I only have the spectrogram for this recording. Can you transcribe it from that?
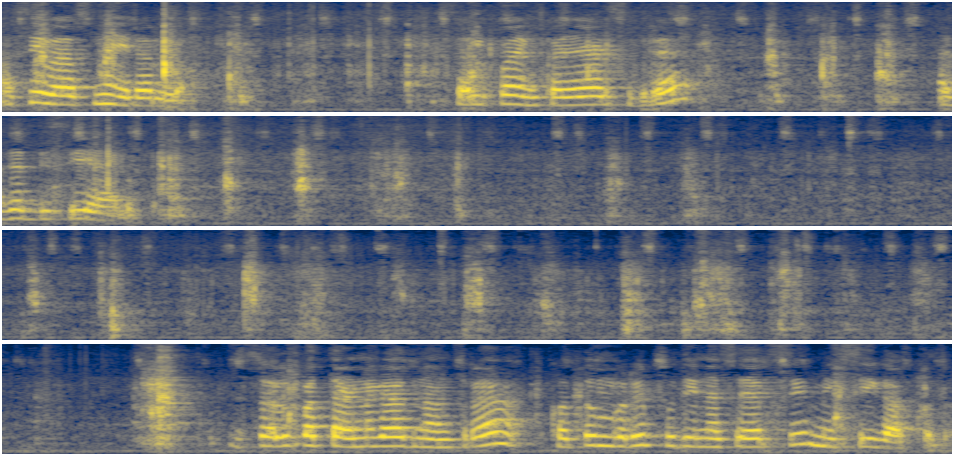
ಹಸಿ ವಾಸನೆ ಇರಲ್ಲ. ಸ್ವಲ್ಪ ಹಿಂಗೆ ಕೈ ಆಡಿಸಿದ್ರೆ ಅದೇ ಬಿಸಿ ಆಗುತ್ತೆ. ಸ್ವಲ್ಪ ತಣ್ಣಗಾದ ನಂತರ ಕೊತ್ತಂಬರಿ ಪುದೀನ ಸೇರಿಸಿ ಮಿಕ್ಸಿಗೆ ಹಾಕೋದು.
